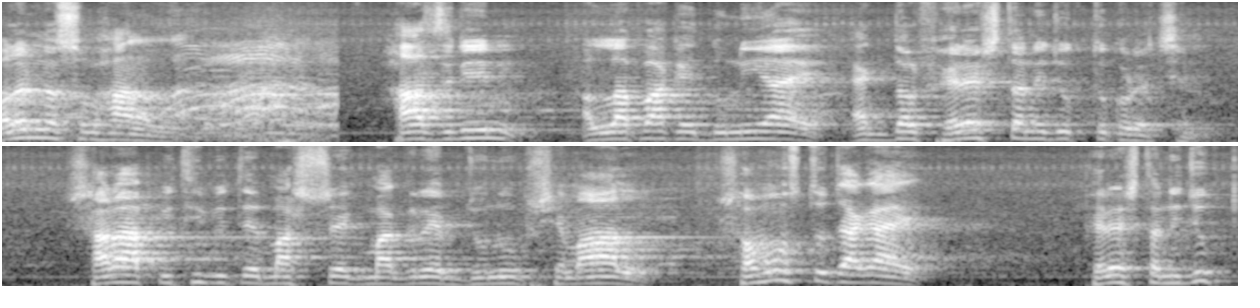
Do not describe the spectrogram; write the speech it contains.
বলেন না সুবহান আল্লাহ হাজরিন, আল্লাহ পাক এই দুনিয়ায় একদল ফেরেশতা নিযুক্ত করেছেন। সারা পৃথিবীতে মাসরেক মাগরেব, জুনুব, শেমাল, সমস্ত জায়গায় ফেরেশতা নিযুক্ত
